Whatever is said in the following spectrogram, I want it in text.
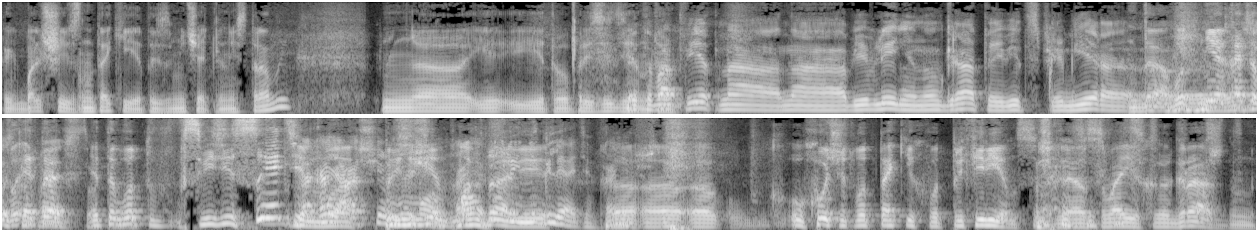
как большие знатоки этой замечательной страны, э, и, и этого президента. Это в ответ на, на объявление Нонграта и вице-премьера. Да, э, вот мне хотел бы, это, это вот в связи с этим да, президент Молдавии не глядя. Э, хочет вот таких вот преференций для своих граждан.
